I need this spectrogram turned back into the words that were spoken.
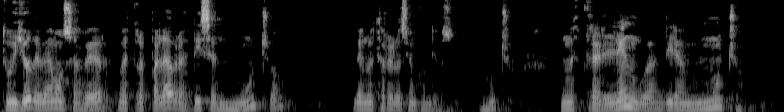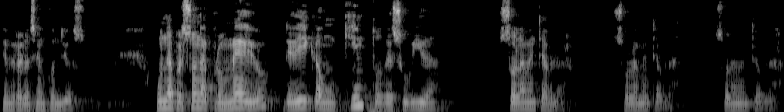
tú y yo debemos saber, nuestras palabras dicen mucho de nuestra relación con Dios, mucho. Nuestra lengua dirá mucho en relación con Dios. Una persona promedio dedica un quinto de su vida solamente a hablar, solamente a hablar, solamente a hablar,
